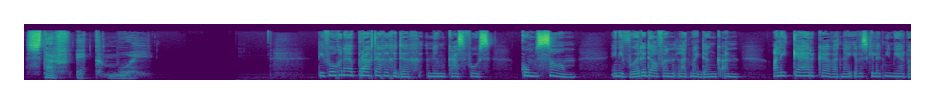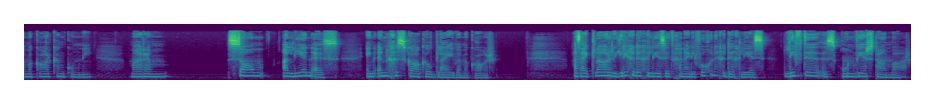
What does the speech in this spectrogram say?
Sterf ek mooi. Die volgende pragtige gedig noem Kasvos Kom saam en die woorde daarvan laat my dink aan al die kerke wat nou ewe skielik nie meer bymekaar kan kom nie, maar ehm um, saam alleen is en ingeskakel bly bymekaar. As hy klaar hierdie gedig gelees het, gaan hy die volgende gedig lees. Liefde is onweerstaanbaar.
